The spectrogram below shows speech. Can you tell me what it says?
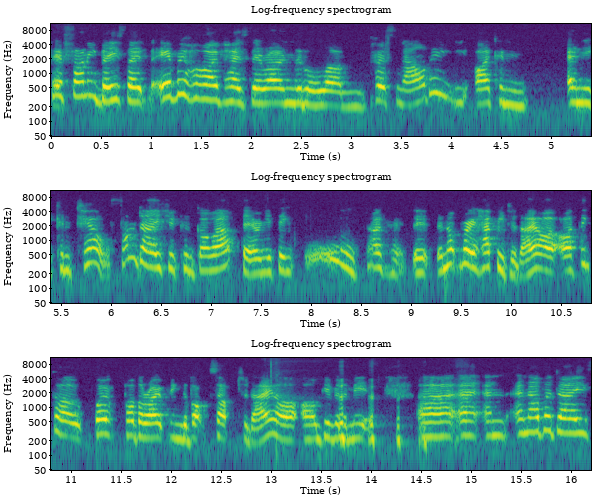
they're funny bees. They every hive has their own little um, personality. I can and you can tell. Some days you can go out there and you think, oh, okay, they're, they're not very happy today. I, I, think I won't bother opening the box up today. I'll, I'll give it a miss. uh, and and other days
